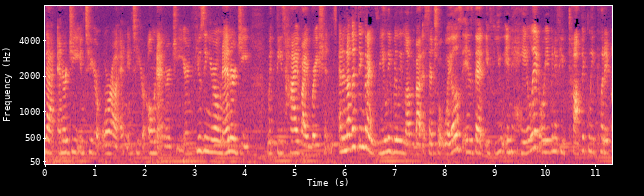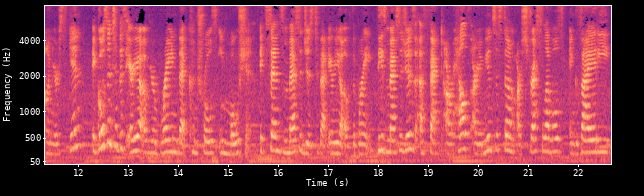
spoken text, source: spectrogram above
that energy into your aura and into your own energy. You're infusing your own energy with these high vibrations. And another thing that I really, really love about essential oils is that if you inhale it or even if you topically put it on your skin, it goes into this area of your brain that controls emotion. It sends messages to that area of the brain. These messages affect our health, our immune system, our stress levels, anxiety,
